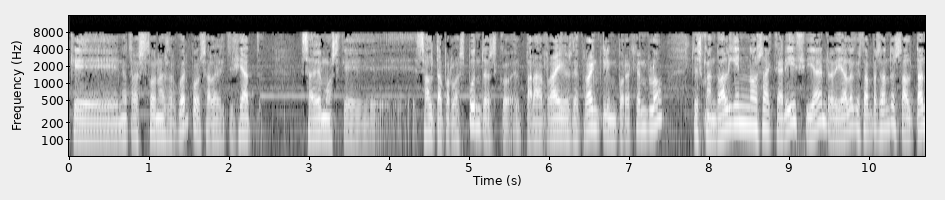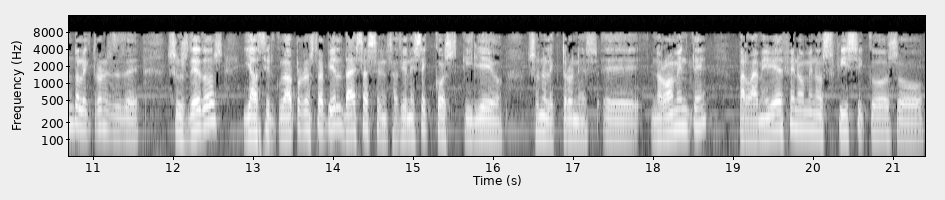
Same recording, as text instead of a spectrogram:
que en otras zonas del cuerpo, o sea, la electricidad sabemos que salta por las puntas, el pararrayos de Franklin, por ejemplo. Entonces, cuando alguien nos acaricia, en realidad lo que está pasando es saltando electrones desde sus dedos y al circular por nuestra piel da esa sensación, ese cosquilleo. Son electrones. Eh, normalmente, para la mayoría de fenómenos físicos o,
